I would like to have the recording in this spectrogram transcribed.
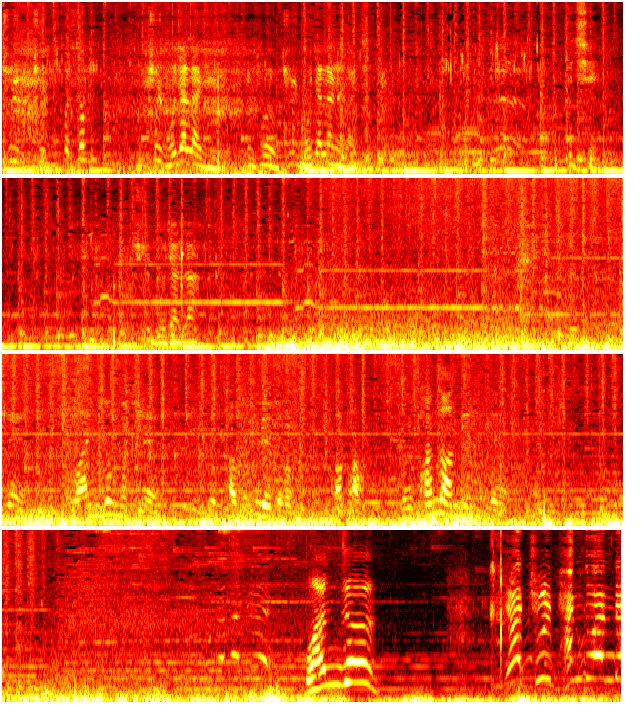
줄, 줄 묶었어? 줄 모자라지. 지금 보여. 줄 모자라는 거 알지? 모자라. 완전 못해. 다 풀려져. 봐봐. 여기 반도 안 되는데. 완전! 야, 줄 반도 안 돼!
